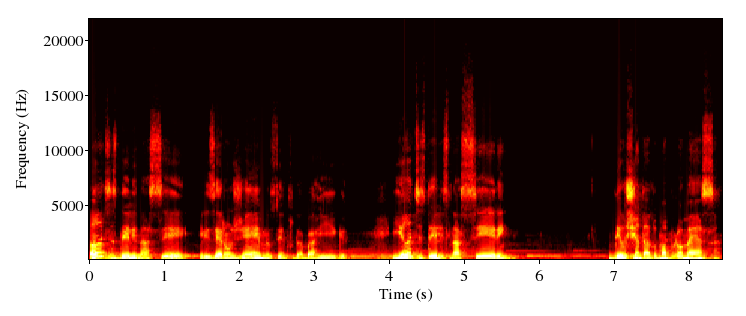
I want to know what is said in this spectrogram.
antes dele nascer, eles eram gêmeos dentro da barriga. E antes deles nascerem, Deus tinha dado uma promessa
